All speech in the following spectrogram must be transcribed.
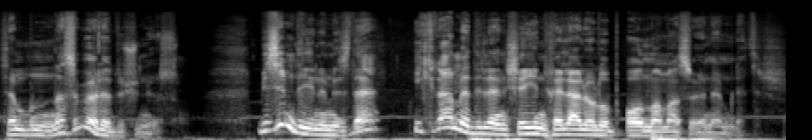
sen bunu nasıl böyle düşünüyorsun? Bizim dinimizde ikram edilen şeyin helal olup olmaması önemlidir.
